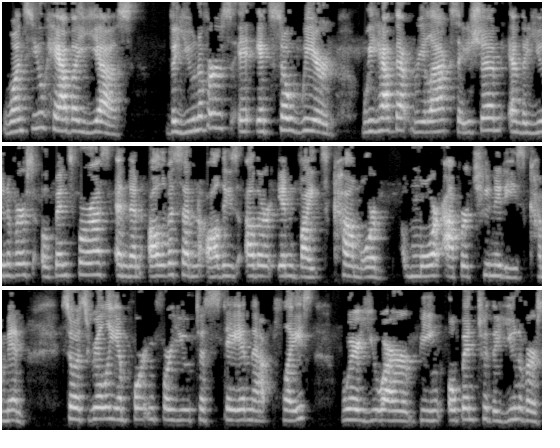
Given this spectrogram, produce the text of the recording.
Once you have a yes, the universe it, it's so weird. We have that relaxation and the universe opens for us and then all of a sudden all these other invites come or more opportunities come in. So it's really important for you to stay in that place where you are being open to the universe.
